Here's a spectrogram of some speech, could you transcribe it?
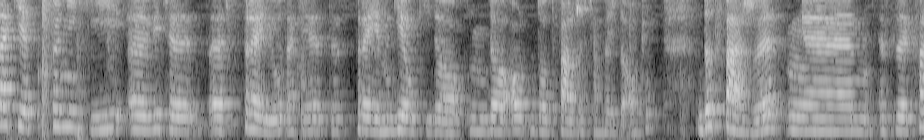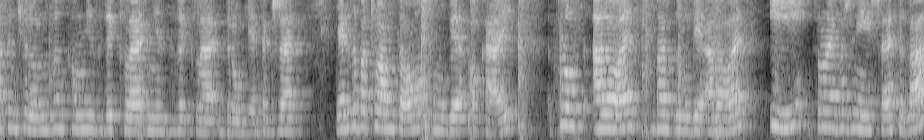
takie toniki, e, wiecie, e, w sprayu, takie te spraye, mgiełki do, do, do twarzy, chciałam powiedzieć do oczu, do twarzy e, z kwasem hialuronowym są niezwykle, niezwykle drogie. Także jak zobaczyłam to, to mówię ok. Plus aloes, bardzo lubię aloes i co najważniejsze chyba,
